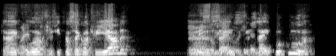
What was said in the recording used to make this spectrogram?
tu as un coureur qui fait 158 yards, oui, ça, aide beaucoup. Hein.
